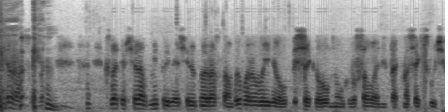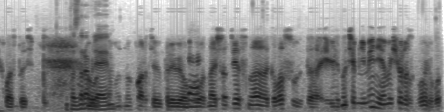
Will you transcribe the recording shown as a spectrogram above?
Ни разу, да. Кстати, вчера в Дмитриеве очередной раз там выборы выиграл без всякого умного голосования. Так, на всякий случай хвастаюсь. Поздравляем. Вот, там одну партию привел. Да. Вот, значит, соответственно, голосуют, да. И, но, тем не менее, я вам еще раз говорю, вот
